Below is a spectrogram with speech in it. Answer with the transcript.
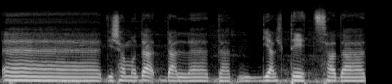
eh, diciamo da, dal, da, di altezza da,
